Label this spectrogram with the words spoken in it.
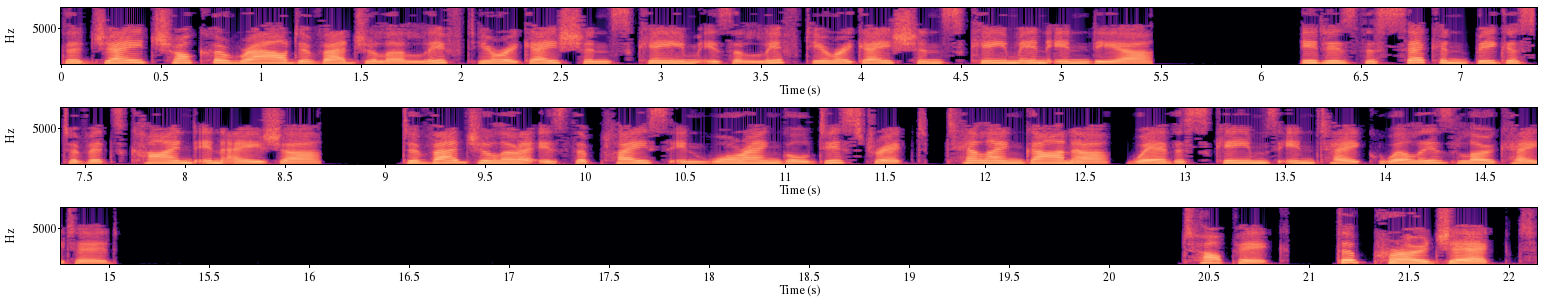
The J. Chokka Rao Devadula Lift Irrigation Scheme is a lift irrigation scheme in India. It is the second biggest of its kind in Asia. Devadula is the place in Warangal district, Telangana, where the scheme's intake well is located. The project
